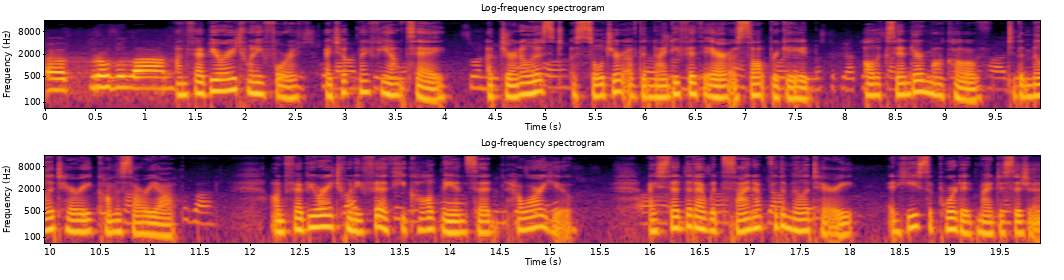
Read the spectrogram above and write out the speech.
On February 24th, I took my fiance, a journalist, a soldier of the 95th Air Assault Brigade, Alexander Makhov, to the military commissariat. On February 25th, he called me and said, How are you? I said that I would sign up for the military, and he supported my decision.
